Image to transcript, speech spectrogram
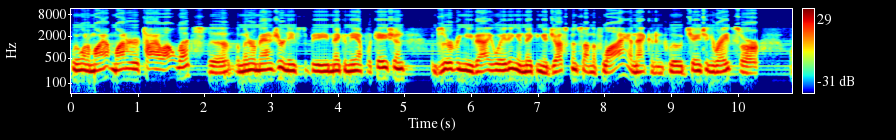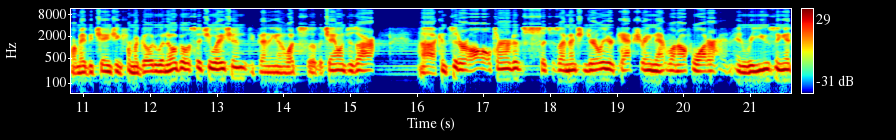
we want to monitor tile outlets. The, the manure manager needs to be making the application, observing, evaluating, and making adjustments on the fly, and that can include changing rates or, or maybe changing from a go to a no-go situation, depending on what uh, the challenges are. Uh, consider all alternatives, such as I mentioned earlier, capturing that runoff water and, and reusing it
